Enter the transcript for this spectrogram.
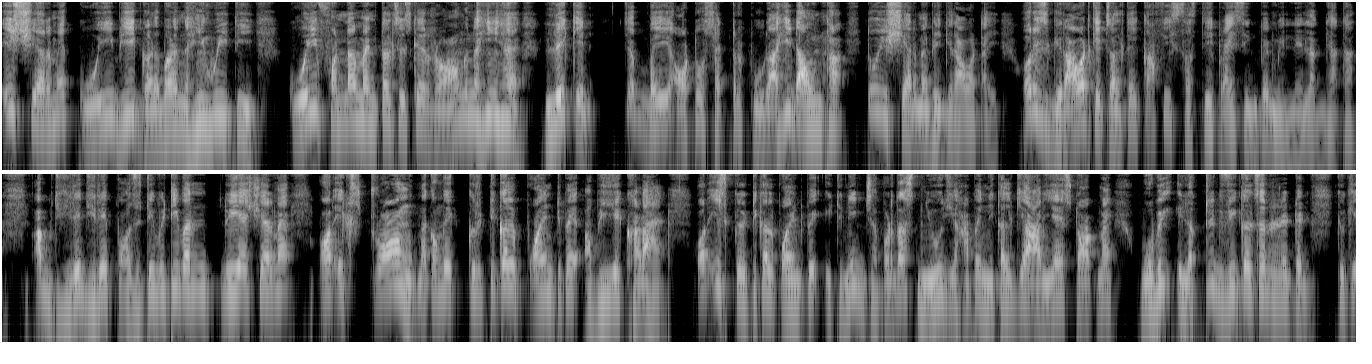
इस शेयर में कोई भी गड़बड़ नहीं हुई थी। कोई फंडामेंटल्स इसके रॉन्ग नहीं है। लेकिन जब भाई ऑटो सेक्टर पूरा ही डाउन था तो इस शेयर में भी गिरावट आई और इस गिरावट के चलते काफ़ी सस्ती प्राइसिंग पे मिलने लग गया था। अब धीरे धीरे पॉजिटिविटी बन रही है शेयर में और एक स्ट्रॉन्ग मैं कहूँगा क्रिटिकल पॉइंट पे अभी ये खड़ा है और इस क्रिटिकल पॉइंट पे इतनी ज़बरदस्त न्यूज़ यहाँ पे निकल के आ रही है स्टॉक में, वो भी इलेक्ट्रिक व्हीकल से रिलेटेड क्योंकि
